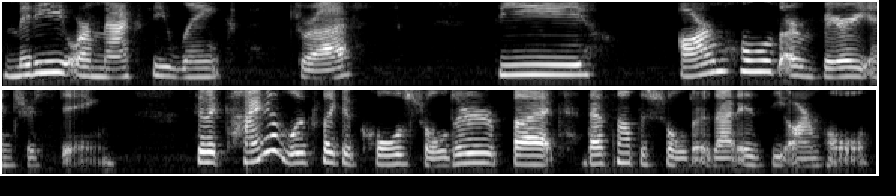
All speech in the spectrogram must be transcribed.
midi or maxi length dress. The armholes are very interesting. So it kind of looks like a cold shoulder, but that's not the shoulder, that is the armhole.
